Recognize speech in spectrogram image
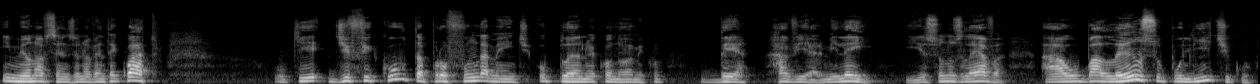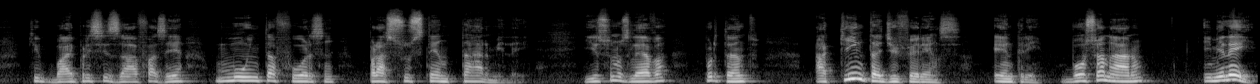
em 1994, o que dificulta profundamente o plano econômico de Javier Milei. E isso nos leva ao balanço político que vai precisar fazer muita força para sustentar Milley. Isso nos leva, portanto, à quinta diferença entre Bolsonaro e Milley.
